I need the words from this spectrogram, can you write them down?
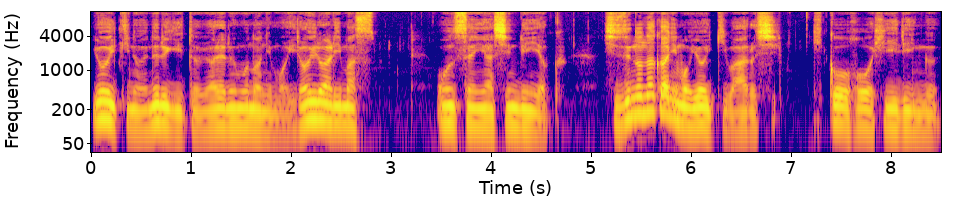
良い気のエネルギーと言われるものにもいろいろあります。温泉や森林浴、自然の中にも良い気はあるし、気候法ヒーリング、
